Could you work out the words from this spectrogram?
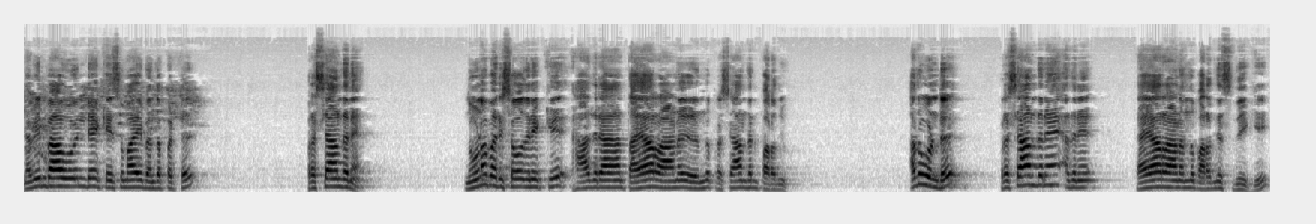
നവീൻ ബാബുവിന്റെ കേസുമായി ബന്ധപ്പെട്ട് പ്രശാന്തനെ നുണ പരിശോധനയ്ക്ക് ഹാജരാകാൻ തയ്യാറാണ് എന്ന് പ്രശാന്തൻ പറഞ്ഞു. അതുകൊണ്ട് പ്രശാന്തനെ അതിന് തയ്യാറാണെന്ന് പറഞ്ഞ സ്ഥിതിക്ക്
